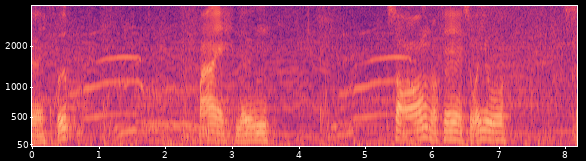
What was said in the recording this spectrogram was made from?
เลยปุ๊บ ไปหนึ่งสองโอเค สวยอยู่ส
